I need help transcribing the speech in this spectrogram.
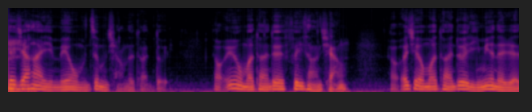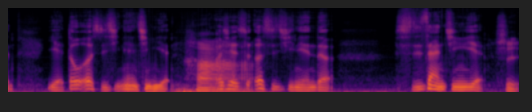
再加上也没有我们这么强的团队。好，因为我们团队非常强，而且我们团队里面的人也都二十几年经验，而且是二十几年的。实战经验是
